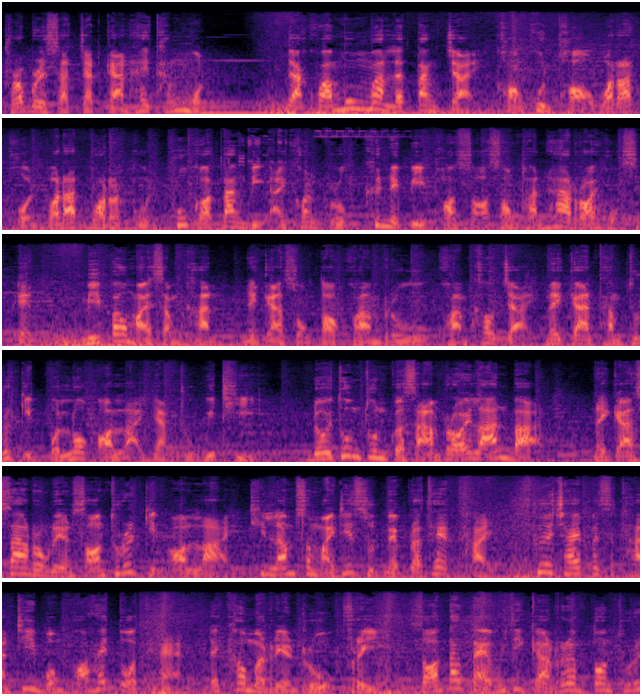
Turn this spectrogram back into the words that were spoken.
เพราะบริษัทจัดการให้ทั้งหมด จากความมุ่งมั่นและตั้งใจของคุณพอวรัตพลวรัตวรกุล ผู้ก่อตั้ง The Icon Group ขึ้นในปี พศ 2561 มีเป้าหมายสำคัญในการส่งต่อความรู้ความเข้าใจ ในการทำธุรกิจบนโลกออนไลน์อย่างถูกวิธี โดยทุ่มทุนกว่า 300 ล้านบาท ในการสร้างโรงเรียนสอนธุรกิจออนไลน์ที่ล้ำสมัยที่สุดในประเทศไทย เพื่อใช้เป็นสถานที่บ่มเพาะให้ตัวแทนได้เข้ามาเรียนรู้ฟรี สอนตั้งแต่วิธีการเริ่มต้นธุร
